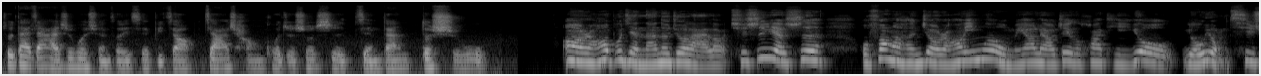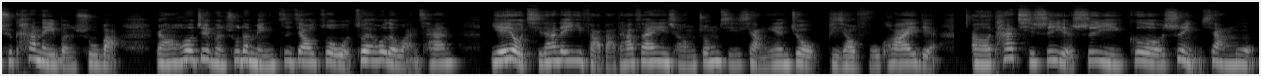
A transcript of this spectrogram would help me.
就大家还是会选择一些比较家常或者说是简单的食物，嗯，然后不简单的就来了。其实也是我放了很久，然后因为我们要聊这个话题，又有勇气去看的一本书吧。然后这本书的名字叫做《我最后的晚餐》，也有其他的译法把它翻译成《终极想宴》，就比较浮夸一点。呃，它其实也是一个摄影项目。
